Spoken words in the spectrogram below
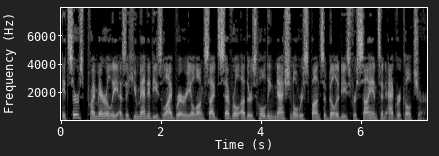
It serves primarily as a humanities library alongside several others holding national responsibilities for science and agriculture.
